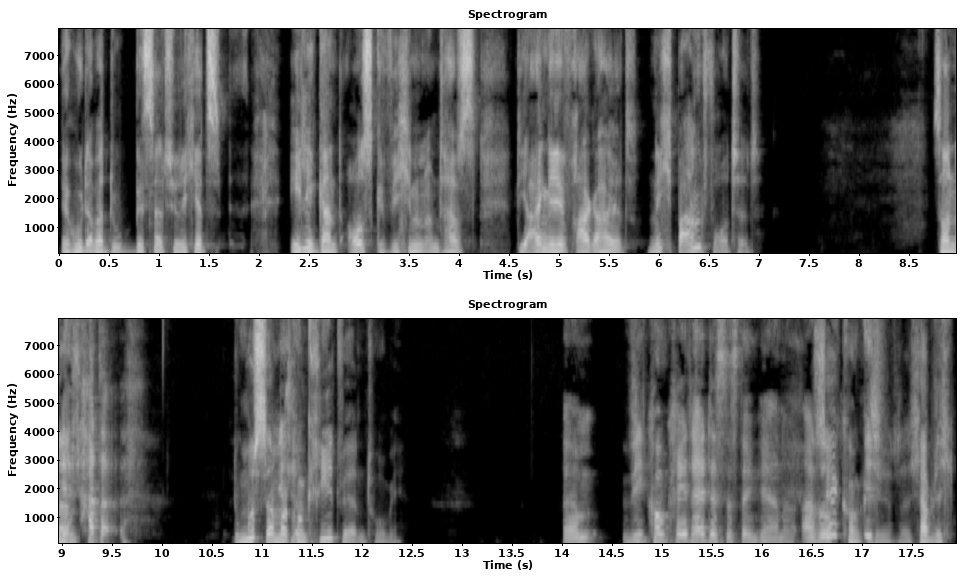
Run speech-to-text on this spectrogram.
Ja gut, aber du bist natürlich jetzt elegant ausgewichen und hast die eigentliche Frage halt nicht beantwortet. Sondern hatte, du musst ja mal bitte. konkret werden, Tobi. Ähm, wie konkret hättest du es denn gerne? Also Sehr konkret. Ich, ich habe dich,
